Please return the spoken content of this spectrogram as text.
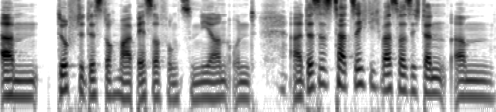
ähm, dürfte das doch mal besser funktionieren. Und äh, das ist tatsächlich was, was ich dann ähm,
